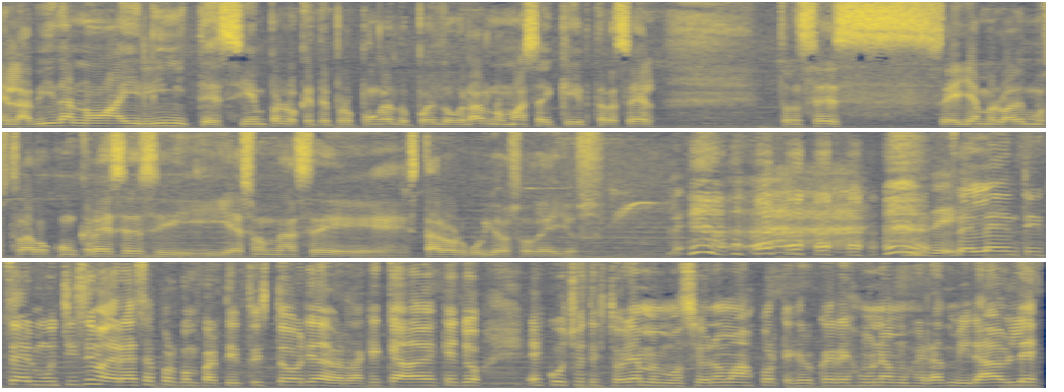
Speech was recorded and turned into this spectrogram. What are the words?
en la vida no hay límites, siempre lo que te propongas lo puedes lograr, nomás hay que ir tras él. Entonces ella me lo ha demostrado con creces y, eso me hace estar orgulloso de ellos. Excelente, Itzel. Muchísimas gracias por compartir tu historia. De verdad que cada vez que yo escucho tu historia me emociono más porque creo que eres una mujer admirable,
